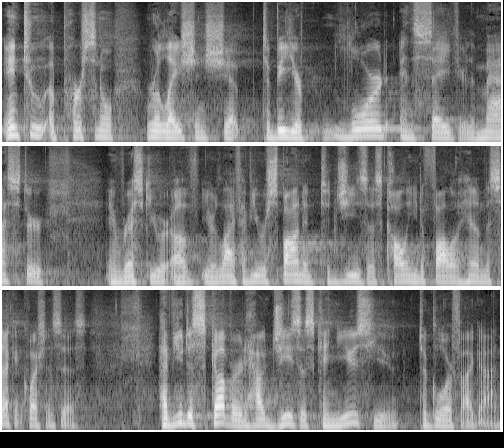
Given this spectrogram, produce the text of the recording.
into a personal relationship to be your Lord and Savior, the Master and rescuer of your life? Have you responded to Jesus calling you to follow him? The second question is this Have you discovered how Jesus can use you to glorify God?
